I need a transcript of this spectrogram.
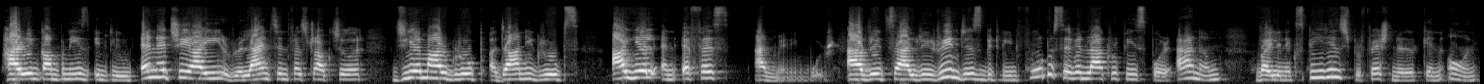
Hiring companies include NHAI, Reliance Infrastructure, GMR Group, Adani Groups, IL and FS and many more. Average salary ranges between 4 to 7 lakh rupees per annum while an experienced professional can earn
